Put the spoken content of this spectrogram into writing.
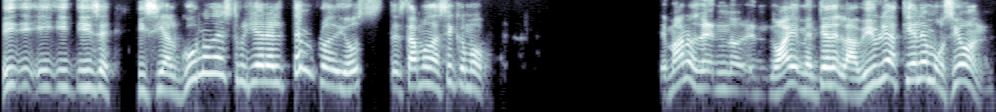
Y, dice, y si alguno destruyera el templo de Dios, estamos así como, hermanos, no, no hay, ¿me entienden? La Biblia tiene emoción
